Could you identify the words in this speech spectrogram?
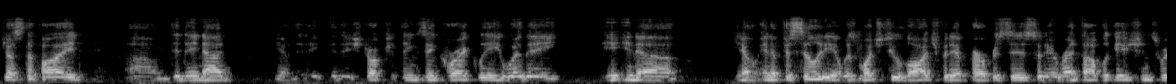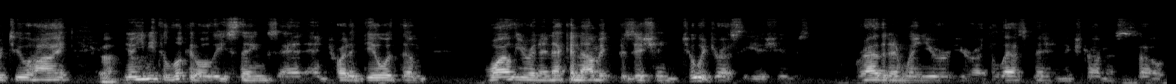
justified? Um, did they not, you know, did they, did they structure things incorrectly? Were they in a you know in a facility that was much too large for their purposes, so their rent obligations were too high? Sure. You know, you need to look at all these things and, and try to deal with them while you're in an economic position to address the issues, rather than when you're you're at the last minute in extremis. So,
